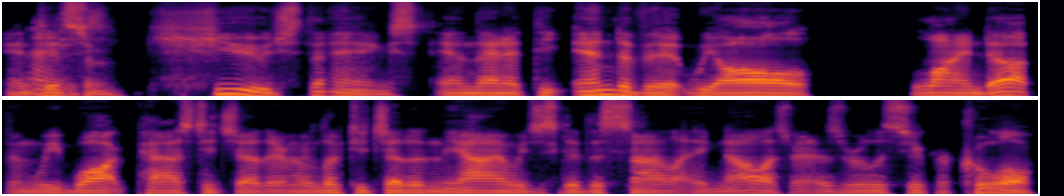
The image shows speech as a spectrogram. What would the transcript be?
and nice. did some huge things. And then at the end of it, we all lined up and we walked past each other and we looked each other in the eye and we just did this silent acknowledgement. It was really super cool.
